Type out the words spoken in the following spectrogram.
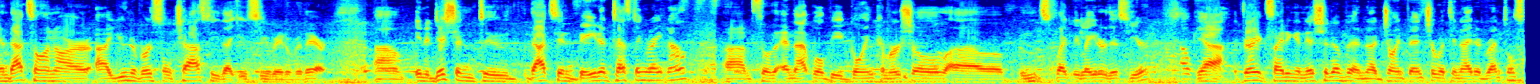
and that's on our uh, universal chassis that you see right over there. Um, in addition to that's in beta testing right now, um, so and that will be going commercial uh, slightly later this year. Okay. Yeah, very exciting initiative and a joint venture with United Rentals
